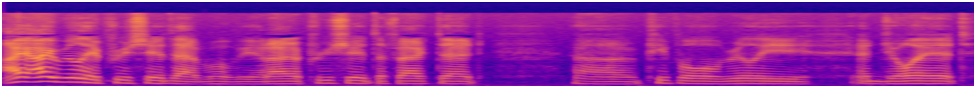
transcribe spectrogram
I, I really appreciate that movie, and I appreciate the fact that uh, people really enjoy it,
